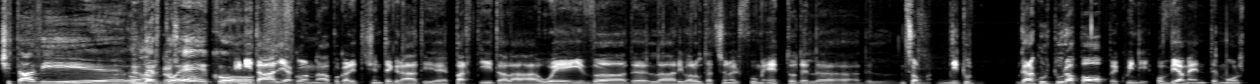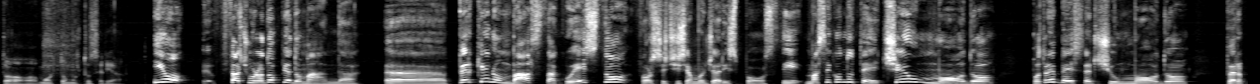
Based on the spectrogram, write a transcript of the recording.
Citavi eh, Umberto eh, Eco. In Italia con Apocalittici Integrati è partita la wave della rivalutazione del fumetto, del, del, insomma, di tu, della cultura pop e quindi ovviamente molto, molto, molto seriale. Io eh, faccio una doppia domanda. eh, perché non basta questo? Forse ci siamo già risposti, ma secondo te c'è un modo, potrebbe esserci un modo per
